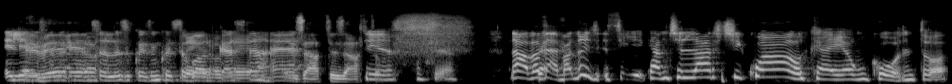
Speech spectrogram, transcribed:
E lì è stato cancelled su questo, in questo vero, podcast. Vero. Eh. Esatto, esatto. Sì, sì. No, vabbè, ma noi sì, cancellarci qua, ok, è un conto.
